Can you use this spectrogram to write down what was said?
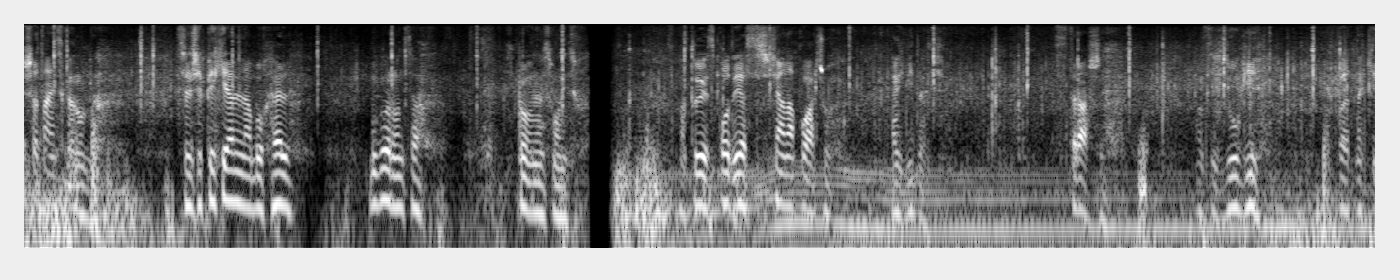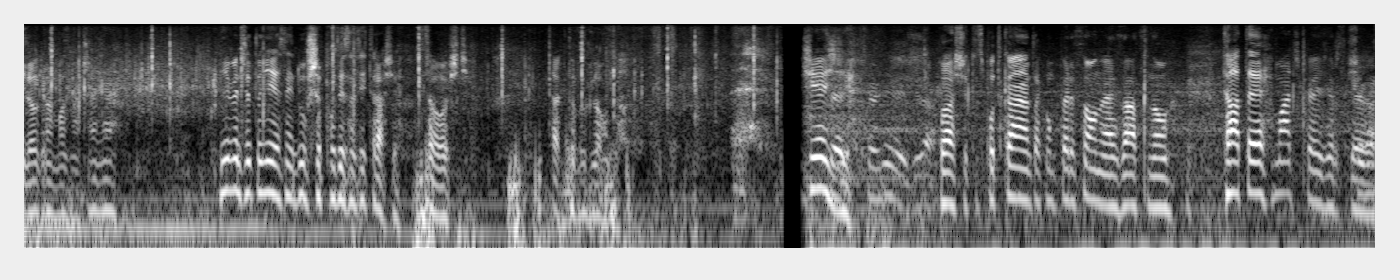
szatańska runda. W sensie piekielna, bo hel, bo gorąca w pełnym słońcu. A tu jest podjazd ściana płaczu, jak widać. Straszny. Dosyć długi, nawet na kilogram ma znaczenie. Nie wiem, czy to nie jest najdłuższy podjazd na tej trasie w całości. Tak to wygląda. Się jeździ. Właśnie, tu spotkałem taką personę zacną. Tatę Maćka Jezierskiego.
